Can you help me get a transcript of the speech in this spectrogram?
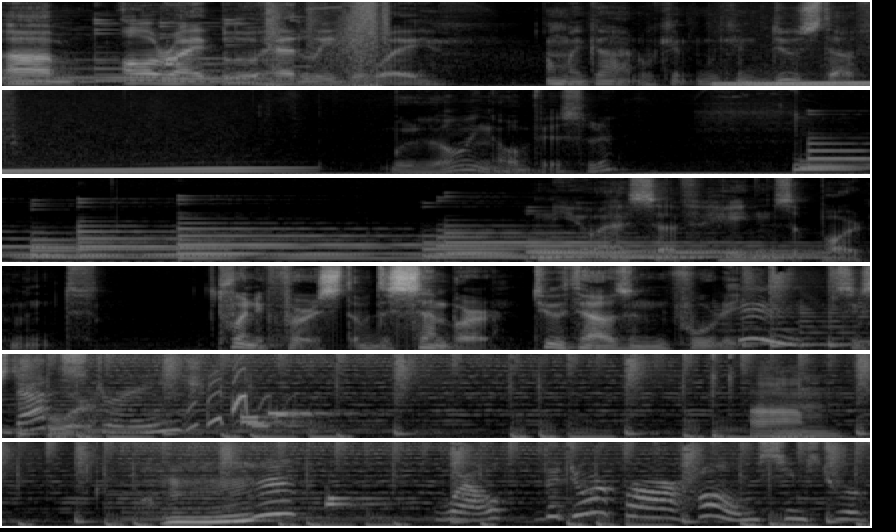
Um, alright, Bluehead, lead the way. Oh my god, we can we can do stuff. We're going, obviously. Neo SF Hayden's apartment. 21st of December 2040. That's 64. strange. Um. Well, the door for our home seems to have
